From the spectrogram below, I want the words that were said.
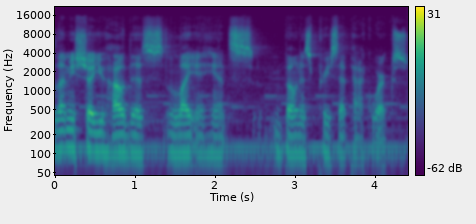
let me show you how this light enhance bonus preset pack works.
